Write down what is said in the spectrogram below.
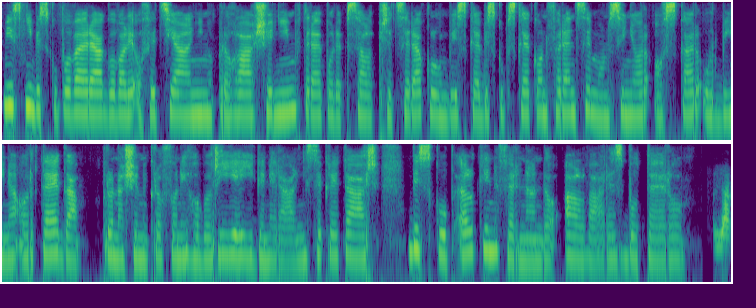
Místní biskupové reagovali oficiálním prohlášením, které podepsal předseda Kolumbijské biskupské konference Monsignor Oscar Urbina Ortega. Pro naše mikrofony hovoří její generální sekretář, biskup Elkin Fernando Alvarez Botero. La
